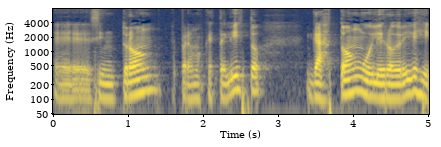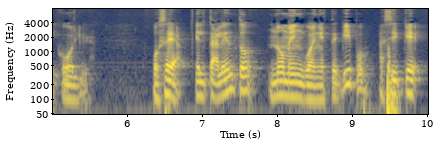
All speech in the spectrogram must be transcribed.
eh, Cintrón, esperemos que esté listo, Gastón, Willy Rodríguez y Collier. O sea, el talento no mengua en este equipo, así que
